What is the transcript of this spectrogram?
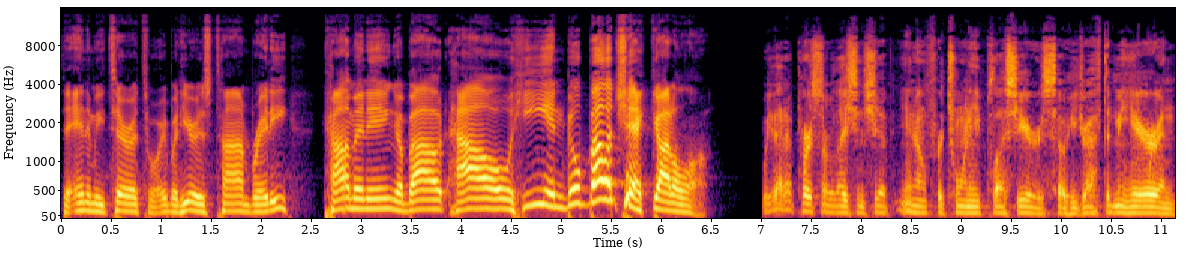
to enemy territory, but here is Tom Brady commenting about how he and Bill Belichick got along. We've had a personal relationship, you know, for 20 plus years. So he drafted me here and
